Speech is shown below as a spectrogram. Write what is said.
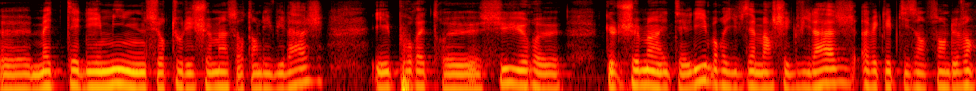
euh, mettaient des mines sur tous les chemins sortant des villages. Et pour être euh, sûr que le chemin était libre, ils faisaient marcher le village avec les petits-enfants devant.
